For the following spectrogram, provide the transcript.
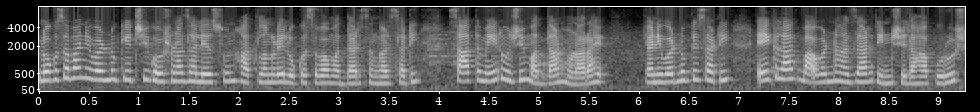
लोकसभा निवडणुकीची घोषणा झाली असून हातलंगडे लोकसभा मतदारसंघासाठी सात मे रोजी मतदान होणार आहे. या निवडणुकीसाठी एक लाख बावन्न हजार तीनशे दहा पुरुष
